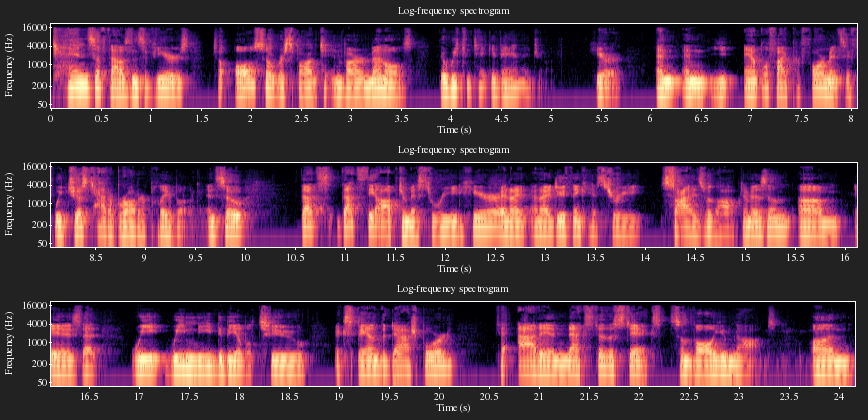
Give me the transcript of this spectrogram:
tens of thousands of years to also respond to environmentals that we can take advantage of here and and amplify performance if we just had a broader playbook. And so that's that's the optimist read here, and I and I do think history sides with optimism. Um, is that we we need to be able to expand the dashboard to add in next to the sticks some volume knobs on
